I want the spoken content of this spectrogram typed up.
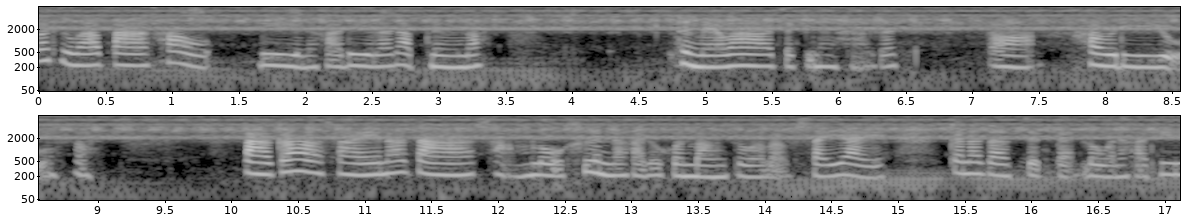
ก็ถือว่าปลาเข้าดีอยู่นะคะ ดีระดับหนึ่งเนาะถึงแม้ว่าจะกินอาหารก็ก็เข้าดีอยู่เนาะปลาก็ไซส์น่าจะสามโลขึ้นนะคะ ทุกคนบางตัวแบบไซส์ใหญ่ ก็น่าจะเจ็ดแปดโลนะคะ ที่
